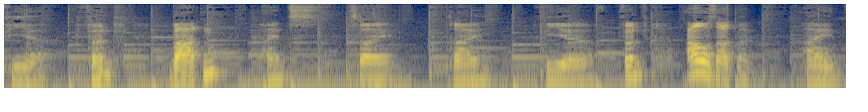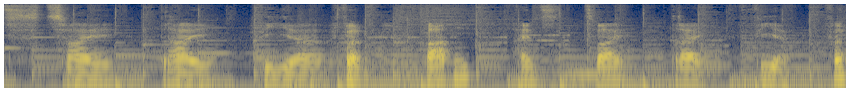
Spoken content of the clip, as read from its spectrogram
4, 5. Warten. 1, 2, 3, 4, 5. Ausatmen. 1, 2, 3, 4, 5. Warten. 1, 2, 3, 4, 5.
